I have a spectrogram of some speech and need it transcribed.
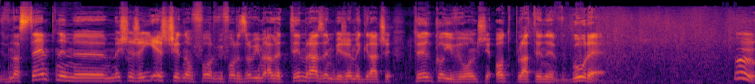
W następnym e, myślę, że jeszcze jedną 4v4 zrobimy, ale tym razem bierzemy graczy tylko i wyłącznie od platyny w górę. Hmm.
